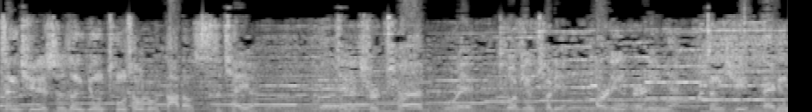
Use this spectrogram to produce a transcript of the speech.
争取的是人均纯收入达到四千元，这个村全部的脱贫出列。二零二零年，争取带领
